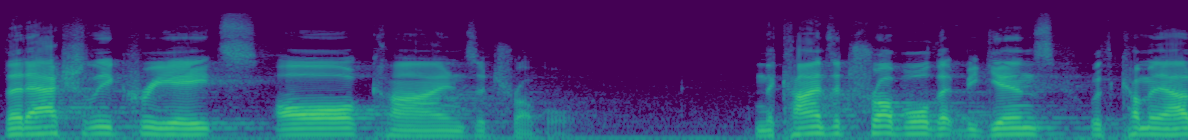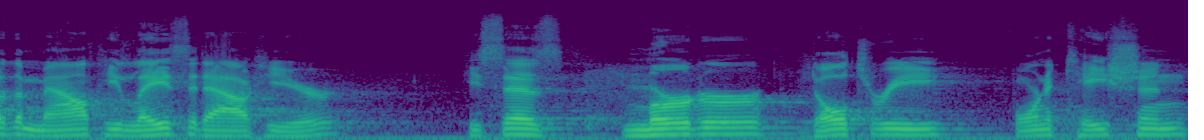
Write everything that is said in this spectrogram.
that actually creates all kinds of trouble. And the kinds of trouble that begins with coming out of the mouth, he lays it out here. He says murder, adultery, fornication,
